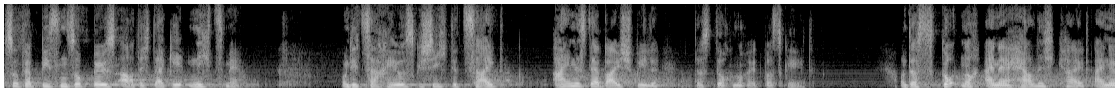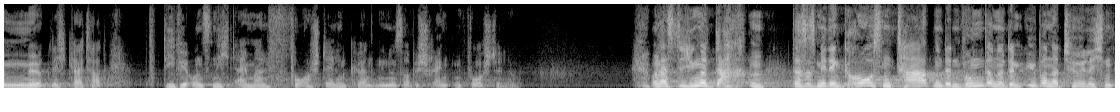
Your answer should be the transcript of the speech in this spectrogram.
so verbissen, so bösartig, da geht nichts mehr. Und die Zachäus-Geschichte zeigt eines der Beispiele, dass doch noch etwas geht. Und dass Gott noch eine Herrlichkeit, eine Möglichkeit hat, die wir uns nicht einmal vorstellen könnten in unserer beschränkten Vorstellung. Und als die Jünger dachten, dass es mit den großen Taten und den Wundern und dem Übernatürlichen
